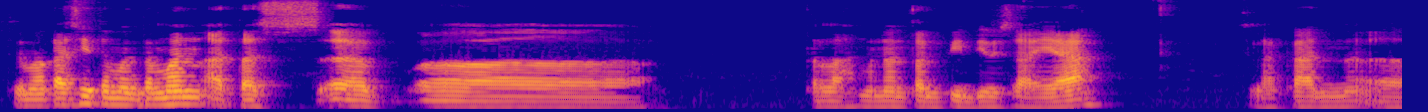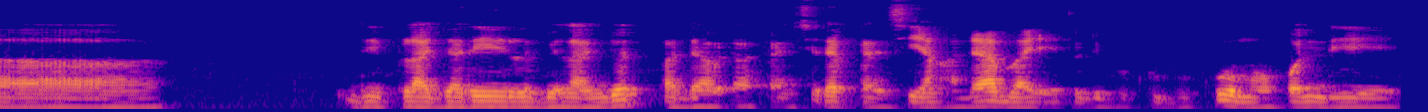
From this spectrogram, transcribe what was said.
Terima kasih teman-teman atas uh, uh, telah menonton video saya. Silakan uh, dipelajari lebih lanjut pada referensi-referensi yang ada baik itu di buku-buku maupun di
